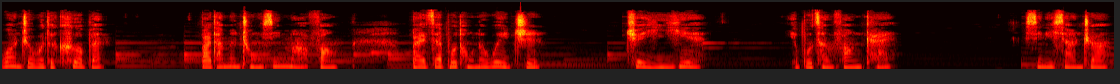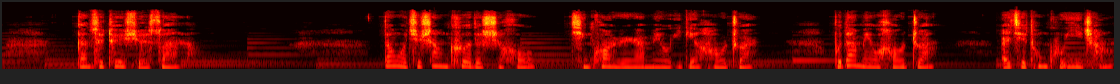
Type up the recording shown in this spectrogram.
望着我的课本，把它们重新码放，摆在不同的位置，却一页也不曾翻开。心里想着，干脆退学算了。当我去上课的时候，情况仍然没有一点好转，不但没有好转，而且痛苦异常。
